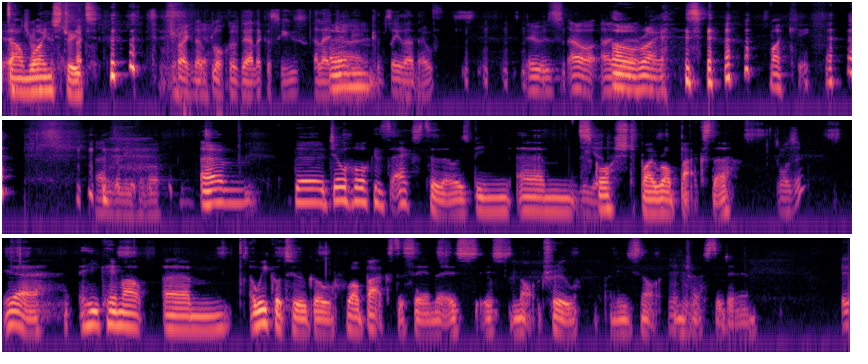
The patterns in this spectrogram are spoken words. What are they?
Down Wine Street. trying out local delicacies. Allegedly, Uh, you can say that now. It was oh, and, oh uh, right, Mikey. unbelievable. Um, the Joe Hawkins to Exeter though has been um, squashed by Rob Baxter. Was it? Yeah, he came out um, a week or two ago. Rob Baxter saying that it's it's not true and he's not interested in him. It,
